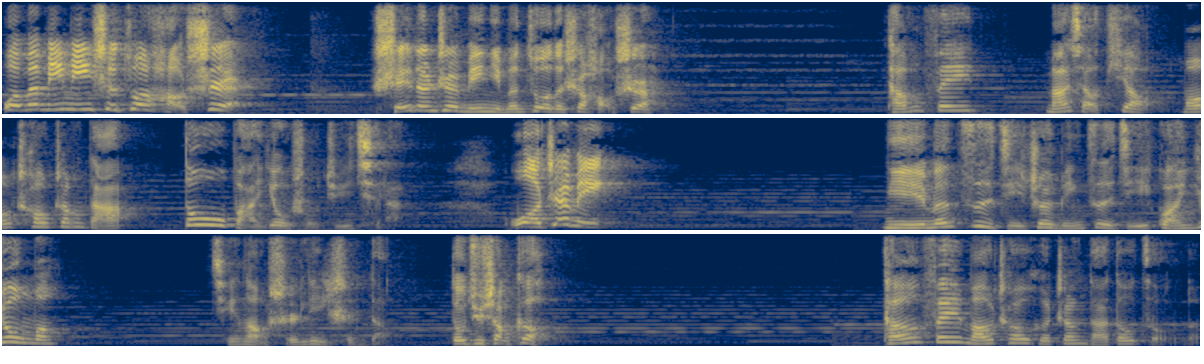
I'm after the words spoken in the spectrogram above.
我们明明是做好事，谁能证明你们做的是好事？”唐飞、马小跳、毛超、张达都把右手举起来：“我证明。”“你们自己证明自己管用吗？”秦老师厉声道：“都去上课。”唐飞、毛超和张达都走了，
